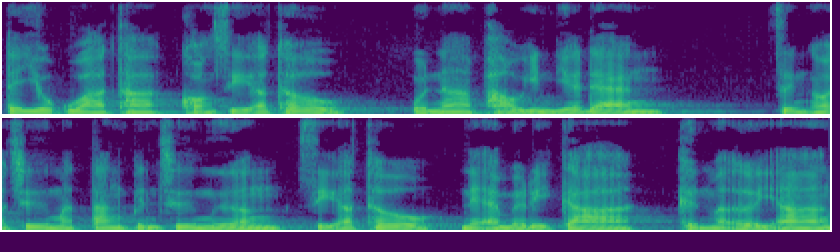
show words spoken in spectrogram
ได้ยกวาทะของซีแอตเทิล หัวหน้าเผ่าอินเดียแดง ซึ่งเอาชื่อมาตั้งเป็นชื่อเมืองซีแอตเทิลในอเมริกาขึ้นมาเอ่ยอ้าง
